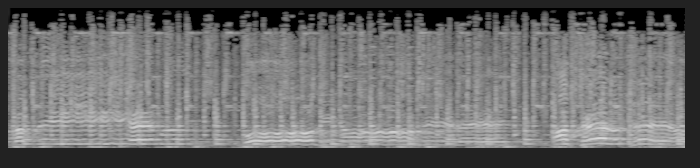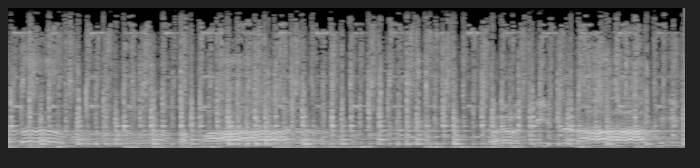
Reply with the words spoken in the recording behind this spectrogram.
સતી એમ બોલિયા મેરે આખેલ છે રાખી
